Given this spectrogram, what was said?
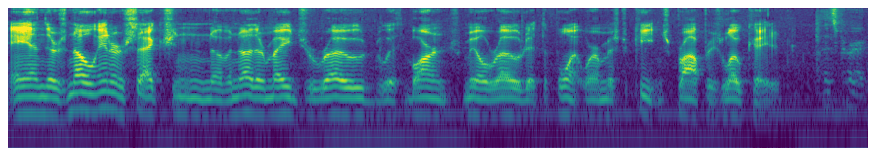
And there's no intersection of another major road with Barnes Mill Road at the point where Mr. Keaton's property is located. That's correct.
